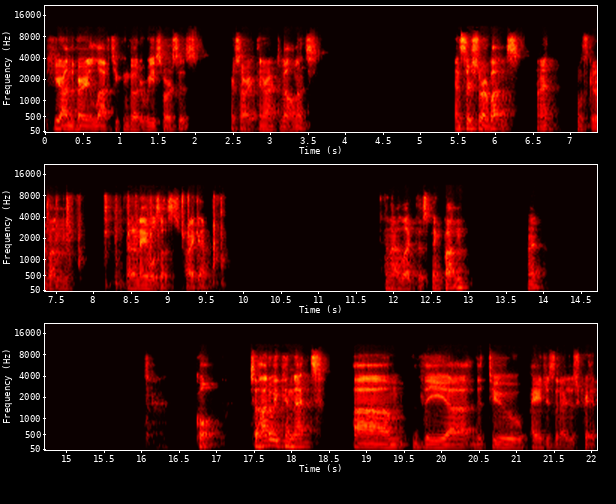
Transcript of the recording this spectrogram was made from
here on the very left, you can go to resources, or sorry, interactive elements. And search through our buttons, right? Let's get a button that enables us to try again. And I like this pink button, right? Cool. So how do we connect um, the uh, the two pages that I just created,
